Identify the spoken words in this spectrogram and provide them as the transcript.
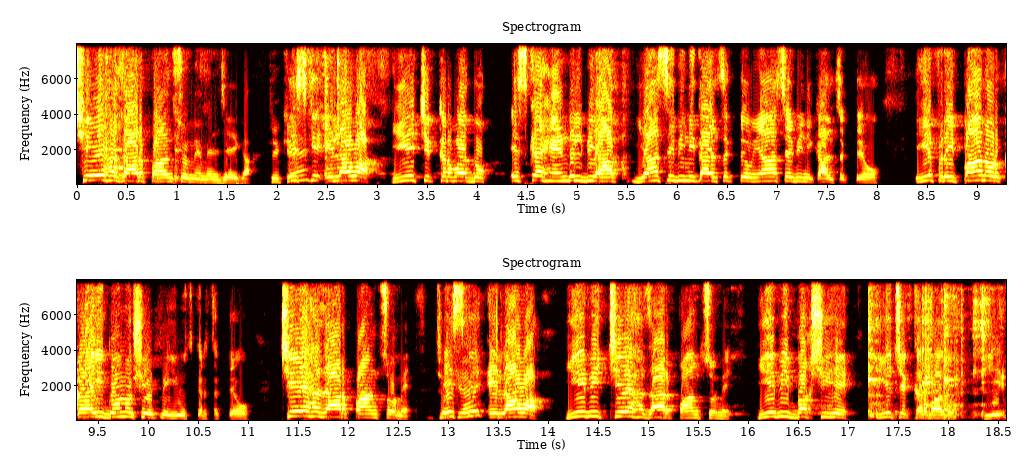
6500 में मिल जाएगा। ठीक है। इसके अलावा ये चेक करवा दो। इसका हैंडल भी आप यहाँ से भी निकाल सकते हो यहाँ से भी निकाल सकते हो। ये फ्रीपान और कढ़ाई दोनों शेप में यूज़ कर सकते हो। 6500 में। इसके अलावा ये भी छह हज़ार पाँच सौ में। ये भी बख्शी है। ये चेक करवा दो। ये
